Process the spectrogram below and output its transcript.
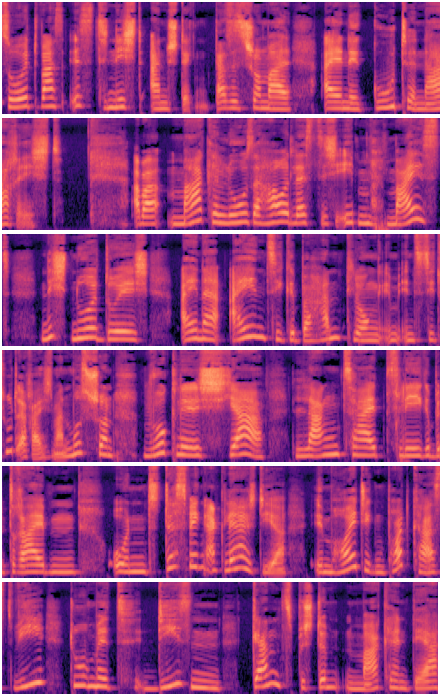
so etwas ist nicht ansteckend. Das ist schon mal eine gute Nachricht. Aber makellose Haut lässt sich eben meist nicht nur durch eine einzige Behandlung im Institut erreichen. Man muss schon wirklich, ja, Langzeitpflege betreiben. Und deswegen erkläre ich dir im heutigen Podcast, wie du mit diesen ganz bestimmten Makeln der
